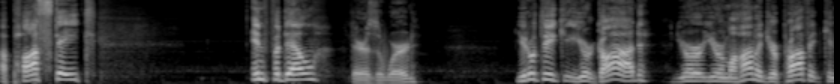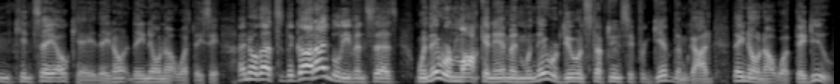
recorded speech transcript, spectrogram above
apostate, infidel. There's a word. You don't think your God, your your Muhammad, your prophet can can say, okay, they don't they know not what they say. I know that's the God I believe in says when they were mocking him and when they were doing stuff to him, say, forgive them, God, they know not what they do.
